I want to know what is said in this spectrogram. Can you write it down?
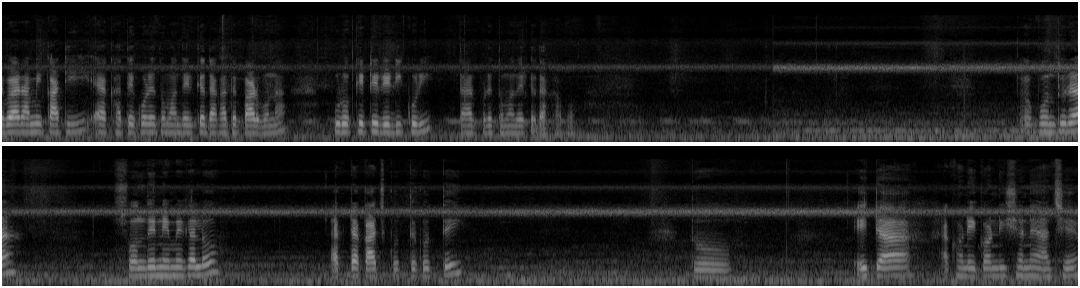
এবার আমি কাটি, এক হাতে করে তোমাদেরকে দেখাতে পারব না। পুরো কেটে রেডি করি, তারপরে তোমাদেরকে দেখাবো তো বন্ধুরা, সন্ধে নেমে গেল। একটা কাজ করতে করতেই। তো এইটা এখন এই কন্ডিশনে আছে।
